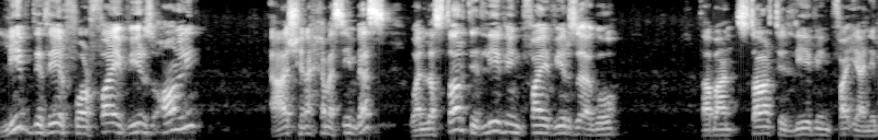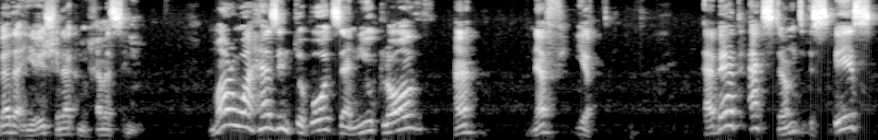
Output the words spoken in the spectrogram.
lived there for five years only. عاش هنا خمسين بس. ولا started living five years ago طبعا started living five يعني بدأ يعيش هناك من خمس سنين. مروة hasn't bought the new clothes ها نفي yet. A bad accident space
